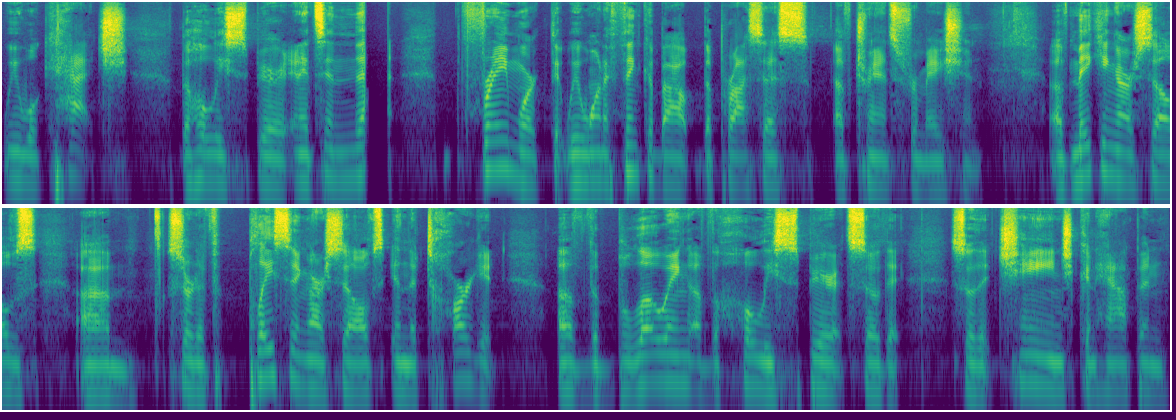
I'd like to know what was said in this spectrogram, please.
we will catch the Holy Spirit. And it's in that framework that we want to think about the process of transformation, of making ourselves um, sort of placing ourselves in the target of the blowing of the Holy Spirit so that, so that change can happen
